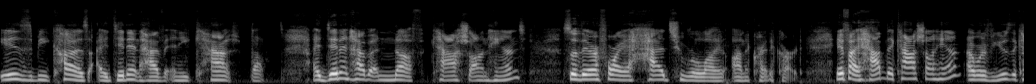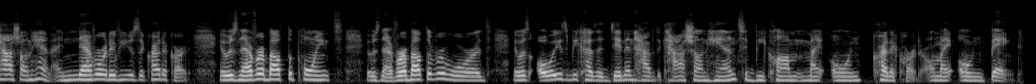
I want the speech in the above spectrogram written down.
is because I didn't have any cash. Well, I didn't have enough cash on hand, so therefore I had to rely on a credit card. If I had the cash on hand, I would have used the cash on hand. I never would have used a credit card. It was never about the points, it was never about the rewards. It was always because I didn't have the cash on hand to become my own credit card or my own bank.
